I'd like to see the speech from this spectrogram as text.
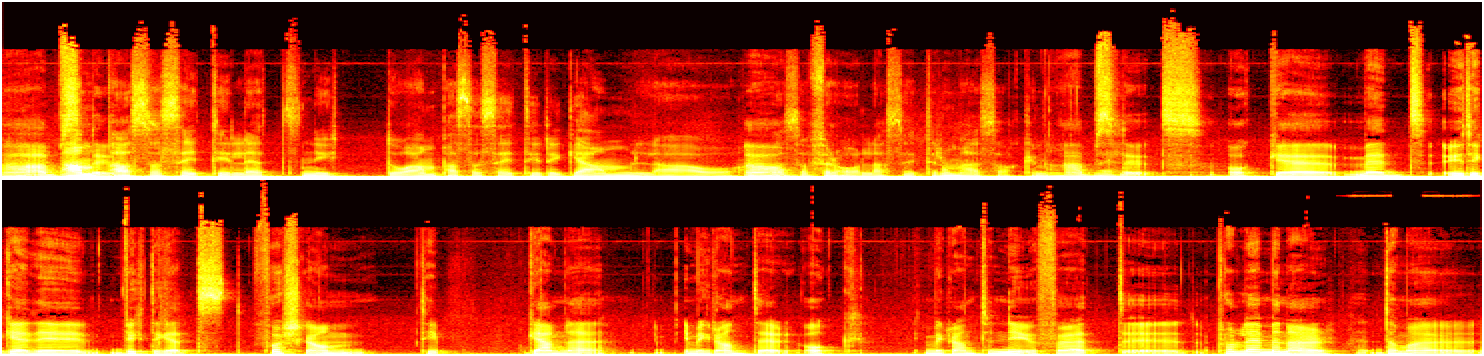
ja, anpassa sig till ett nytt och anpassa sig till det gamla och Ja. alltså förhålla sig till de här sakerna. Absolut. Och eh, med, jag tycker det är viktigt att forska om typ gamla immigranter och immigranter nu för att eh, problemen är de är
